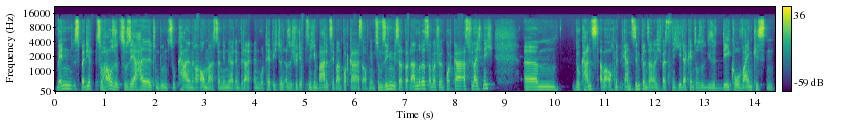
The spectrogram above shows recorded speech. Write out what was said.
wenn es bei dir zu Hause zu sehr halt und du einen zu kahlen Raum hast, dann nimm dir halt entweder einen, wo Teppich drin, also ich würde jetzt nicht im Badezimmer einen Podcast aufnehmen. Zum Singen ist das was anderes, aber für einen Podcast vielleicht nicht. Ähm, du kannst aber auch mit ganz simplen Sachen, also ich weiß nicht, jeder kennt so diese Deko-Weinkisten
